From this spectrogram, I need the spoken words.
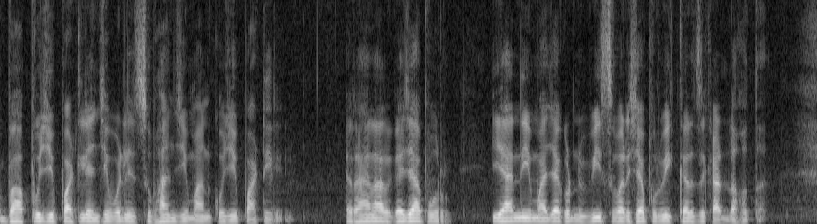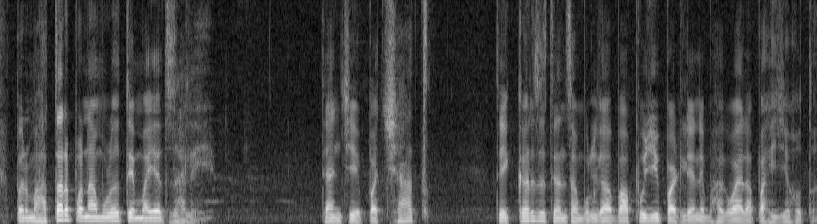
बापूजी पाटील यांचे वडील सुभानजी मानकोजी पाटील राहणार गजापूर यांनी माझ्याकडून वीस वर्षापूर्वी कर्ज काढलं होतं. पण म्हातारपणामुळं ते मयत झाले. त्यांचे पश्चात ते कर्ज त्यांचा मुलगा बापूजी पाटील याने भागवायला पाहिजे होतं.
